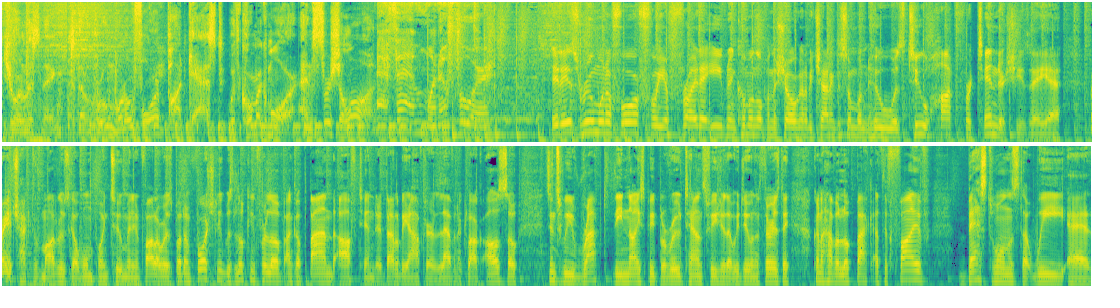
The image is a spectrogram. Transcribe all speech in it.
You're listening to the Room 104 podcast with Cormac Moore and Sir Long. FM 104. It is Room 104 for your Friday evening. Coming up on the show, we're going to be chatting to someone who was too hot for Tinder. She's a uh, very attractive model who's got 1.2 million followers, but unfortunately was looking for love and got banned off Tinder. That'll be after 11 o'clock. Also, since we wrapped the Nice People Rude Towns feature that we do on a Thursday, we're going to have a look back at the five best ones that we uh,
